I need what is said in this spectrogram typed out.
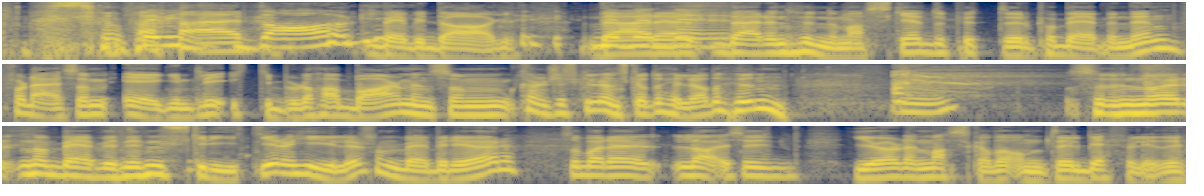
Som Baby er dog. Baby Dog. Det er, eh, det er en hundemaske du putter på babyen din for deg som egentlig ikke burde ha barn, men som kanskje skulle ønske at du heller hadde hund. Så når, når babyen din skriker og hyler, som babyer gjør, så bare la, så gjør den maska det om til bjeffelyder.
